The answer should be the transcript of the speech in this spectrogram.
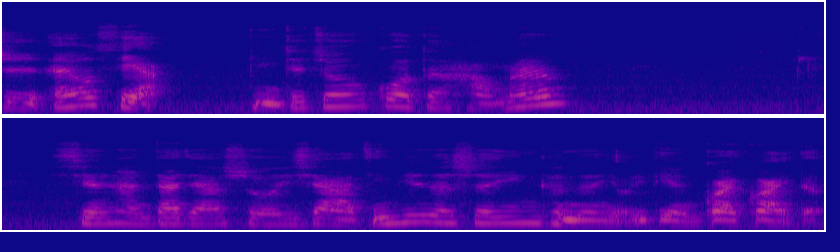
是 Elsia，。你这周过得好吗？先和大家说一下，今天的声音可能有一点怪怪的。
